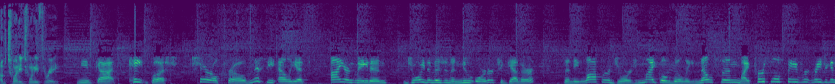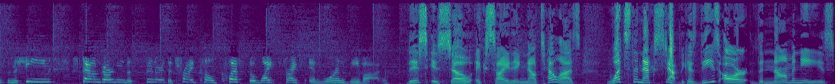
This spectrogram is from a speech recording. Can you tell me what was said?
of 2023. We've got Kate Bush, Sheryl Crow, Missy Elliott, Iron Maiden, Joy Division, and New Order together. Cyndi Lauper, George Michael, Willie Nelson, my personal favorite, Rage Against the Machine, Soundgarden, The Spinner, The Tribe Called Quest, The White Stripes, and Warren Zevon. This is so exciting. Now tell us what's the next step because these are the nominees.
